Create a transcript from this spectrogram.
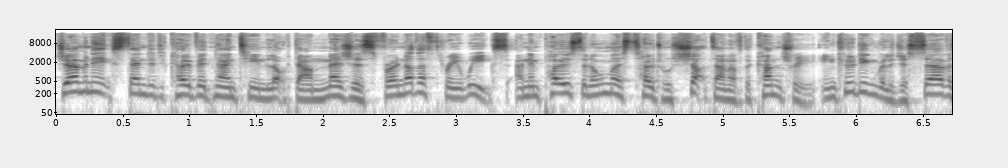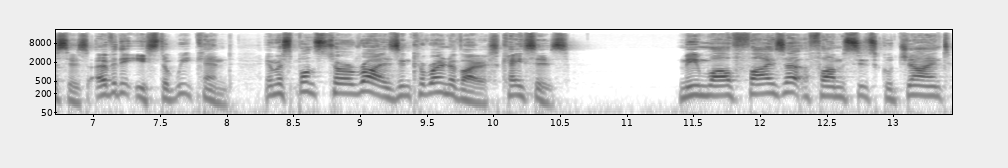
Germany extended COVID 19 lockdown measures for another three weeks and imposed an almost total shutdown of the country, including religious services, over the Easter weekend, in response to a rise in coronavirus cases. Meanwhile, Pfizer, a pharmaceutical giant,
